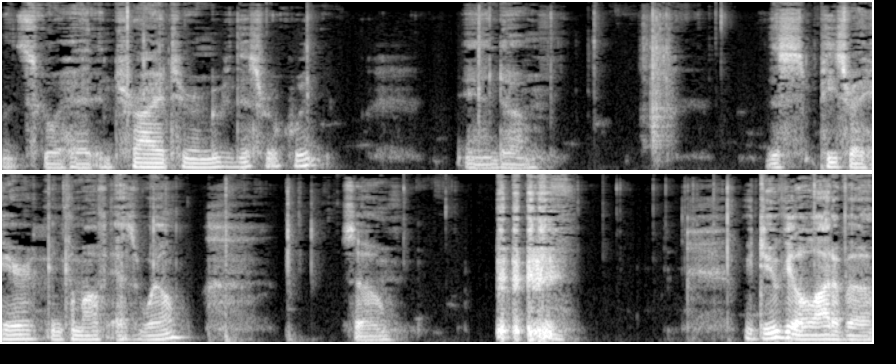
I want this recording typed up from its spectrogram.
let's go ahead and try to remove this real quick. And um, this piece right here can come off as well. So you do get a lot of uh,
